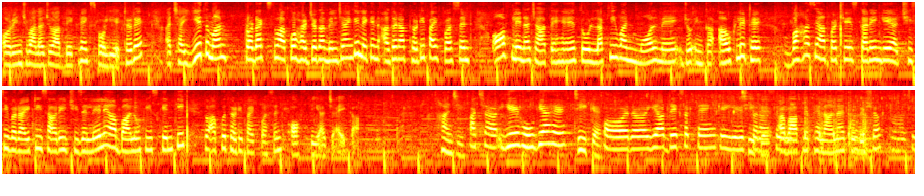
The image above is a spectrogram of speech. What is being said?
ऑरेंज वाला जो आप देख रहे हैं एक्सफोलिएटर है। अच्छा ये तमाम प्रोडक्ट्स तो आपको हर जगह मिल जाएँगे लेकिन अगर आप 35 परसेंट ऑफ़ लेना चाहते हैं तो लकी वन मॉल में जो इनका आउटलेट है वहाँ से आप परचेज़ करेंगे। अच्छी सी वैरायटी सारी चीज़ें ले लें आप बालों की स्किन की तो आपको 35 परसेंट ऑफ़ दिया जाएगा। हाँ जी। अच्छा ये हो गया है। ठीक है। और ये आप देख सकते हैं कि ये ठीक है से अब आपने फैलाना है तो बेशक। हाँ जी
